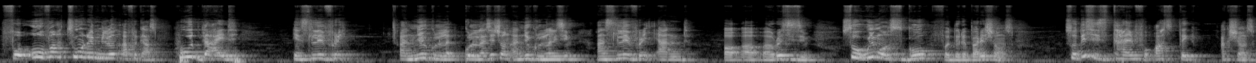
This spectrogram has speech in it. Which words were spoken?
For over 200 million Africans who died in slavery and new colonization and new colonialism and slavery and uh, uh, uh, racism. So we must go for the reparations. So this is time for us to take actions.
